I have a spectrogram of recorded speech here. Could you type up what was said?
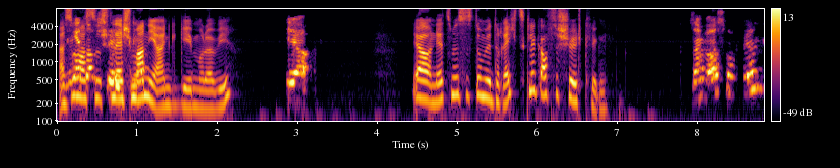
Also hast du Slash ne? Money eingegeben, oder wie? Ja. Ja, und jetzt müsstest du mit Rechtsklick auf das Schild klicken. Sollen wir ausprobieren?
